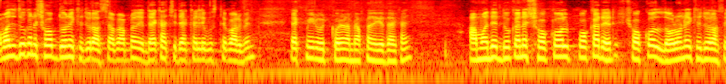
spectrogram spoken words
আমাদের দোকানে সব ধরনের খেজুর আছে আমি আপনাদের দেখাচ্ছি, দেখাইলে বুঝতে পারবেন। এক মিনিট ওয়েট করেন, আমি আপনাদেরকে দেখাই। আমাদের দোকানে সকল প্রকারের, সকল ধরনের খেজুর আছে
